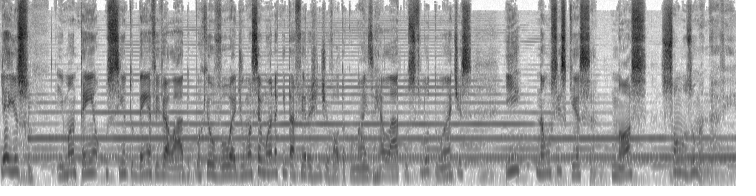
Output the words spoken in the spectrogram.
E é isso. E mantenha o cinto bem afivelado, porque o voo é de uma semana. Quinta-feira a gente volta com mais relatos flutuantes. E não se esqueça, nós somos uma nave.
